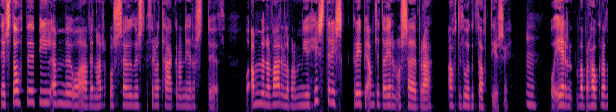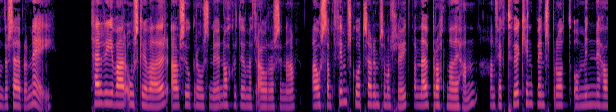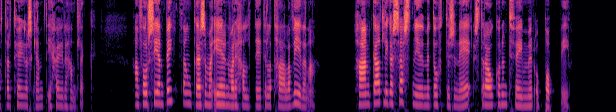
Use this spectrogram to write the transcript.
Þeir stoppuðu bíl ömmu og afinnar og sögðust þurfa að taka hana niður á stöð og ammunar var eiginlega bara mjög hysterísk greip í andlit á Erin og sagði bara átti þú eitthvað þátt í þessu Mm. og Erin var bara hágrátandi og sagði bara nei. Terry var úskrifaður af sjúkrahúsinu nokkru dögum eftir árásina á samt fimm skotsárum sem hann hlaut þá nefnbrotnaði hann. Hann fekk tvö kinnbeinsbrot og minni háttar taugaskemd í hægri handlegg. Hann fór síðan beint þangað sem að Erin var í haldi til að tala við hana. Hann gat líka sest niður með dóttur sinni, strákunum tveimur og Bobby.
